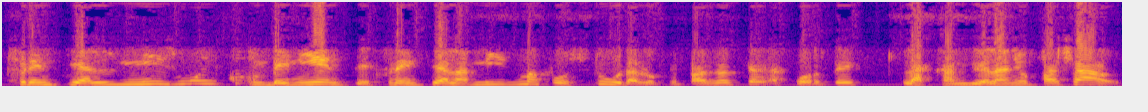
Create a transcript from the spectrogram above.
frente al mismo inconveniente, frente a la misma postura? Lo que pasa es que la Corte la cambió el año pasado.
